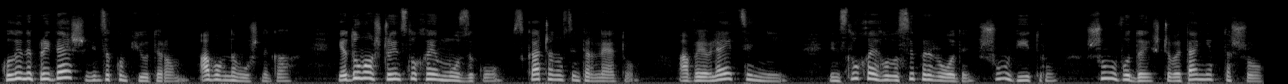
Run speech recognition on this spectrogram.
Коли не прийдеш, він за комп'ютером або в навушниках. Я думав, що він слухає музику, скачану з інтернету, а виявляється, ні. Він слухає голоси природи, шум вітру, шум води, щебетання пташок.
